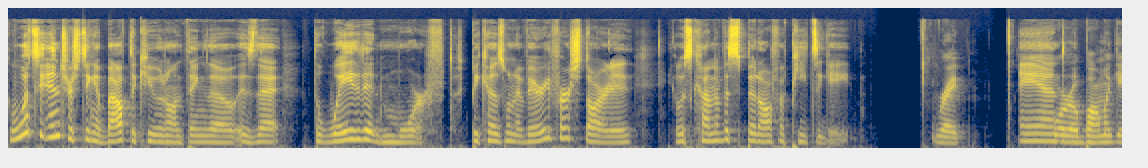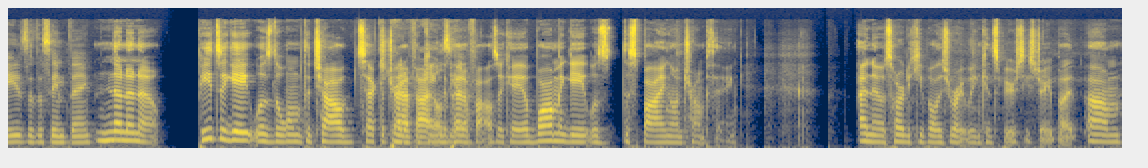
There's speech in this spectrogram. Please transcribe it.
What's interesting about the QAnon thing, though, is that the way that it morphed, because when it very first started, it was kind of a spinoff of Pizzagate. right, And or Obamagate is it the same thing? no, no, no. Pizzagate was the one with the child sex The trafficking, the pedophiles, yeah. pedophiles. Okay. Obamagate was the spying on Trump thing. I know it's hard to keep all these right wing conspiracies straight, but um,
